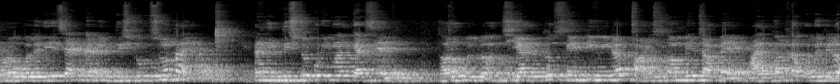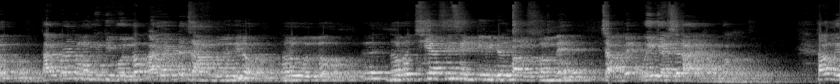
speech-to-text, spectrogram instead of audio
ধরো বলে দিয়েছে একটা নির্দিষ্ট উষ্ণতায় একটা নির্দিষ্ট পরিমাণ গ্যাসে ধরো বলল ছিয়াত্তর সেন্টিমিটার পারস্তম্ভের চাপে আয়তনটা বলে দিল, তারপরে তোমাকে কি বলল? আরও একটা চাপ বলে দিল। ধরো বলল ধরো ছিয়াশি সেন্টিমিটার পারস্তম্ভে চাপে ওই গ্যাসের আয়তন কত? তাহলে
